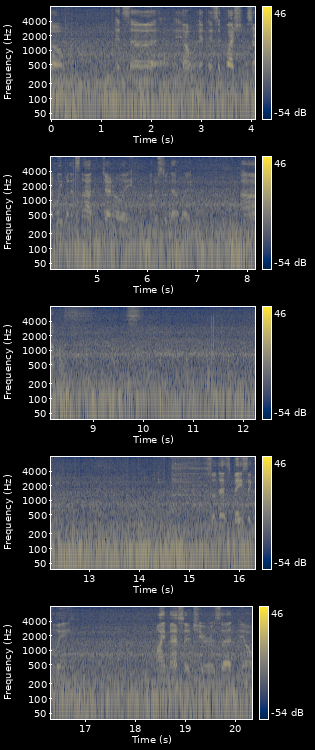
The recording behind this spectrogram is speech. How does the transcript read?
so it's uh, you know it, it's a question certainly, but it's not generally understood that way. Um, so that's basically my message here is that you know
